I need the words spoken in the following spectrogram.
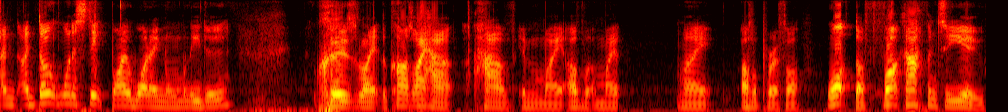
And I don't want to stick by what I normally do. Cause like the cars I have have in my other my my other profile. What the fuck happened to you?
